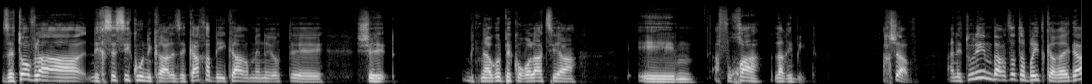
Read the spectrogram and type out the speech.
זה טוב לנכסי סיכון נקרא לזה ככה, בעיקר מניות אה, שמתנהגות בקורולציה אה, הפוכה לריבית. עכשיו, הנתונים בארצות הברית כרגע,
